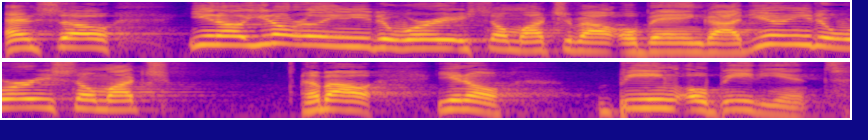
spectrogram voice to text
And so, you know, you don't really need to worry so much about obeying God. You don't need to worry so much about, you know, being obedient.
